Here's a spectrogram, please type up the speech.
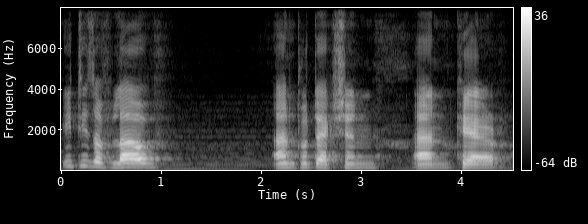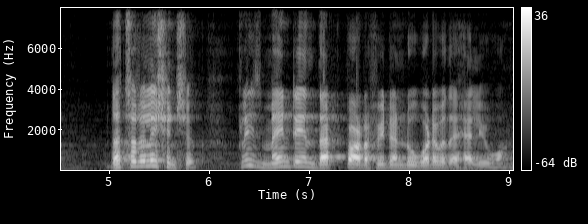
It is of love and protection and care. That's a relationship. Please maintain that part of it and do whatever the hell you want.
